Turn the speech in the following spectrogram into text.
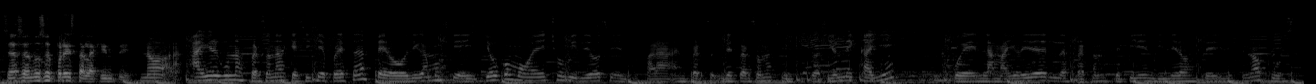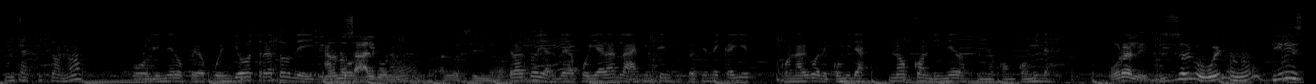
O sea, o sea, no se presta la gente. No, hay algunas personas que sí se prestan, pero digamos que yo como he hecho videos en- para en perso- de personas en situación de calle, pues la mayoría de las personas te piden dinero, te dicen, no, pues un taquito, ¿no? O dinero, pero pues yo trato de... Si no, no salgo, ¿no? Ajá. Algo así, ¿no? Trato de apoyar a la gente en situación de calle con algo de comida, no con dinero, sino con comida. Órale, pues eso es algo bueno, ¿no? ¿Tienes,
